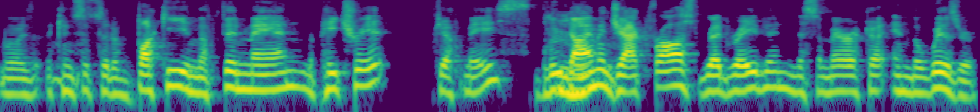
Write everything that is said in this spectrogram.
was consisted of Bucky and the Thin Man, the Patriot, Jeff Mace, Blue mm-hmm. Diamond, Jack Frost, Red Raven, Miss America, and the Whizzer.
